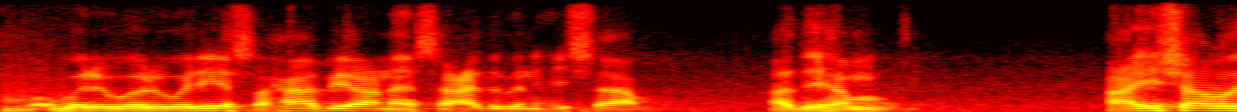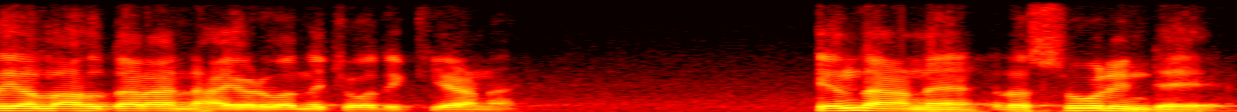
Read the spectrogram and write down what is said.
ഒരു ഒരു വലിയ സഹാബിയാണ് സാദ് ബിൻ ഹിഷാം അദ്ദേഹം ആയിഷ റതി അള്ളാഹു തലാൻഹായോട് വന്ന് ചോദിക്കുകയാണ് എന്താണ് റസൂലിന്റെ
